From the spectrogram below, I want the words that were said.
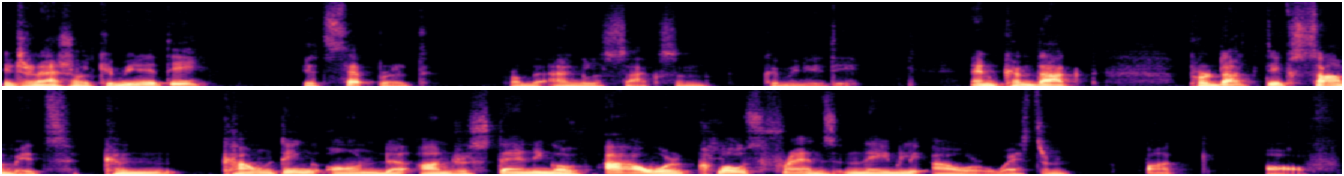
International community, it's separate from the Anglo-Saxon community and conduct productive summits counting on the understanding of our close friends, namely our Western fuck off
